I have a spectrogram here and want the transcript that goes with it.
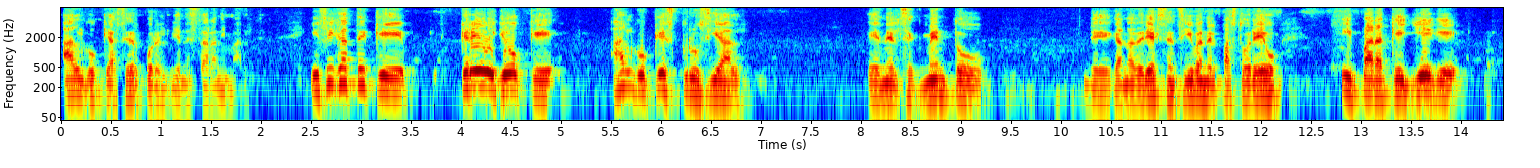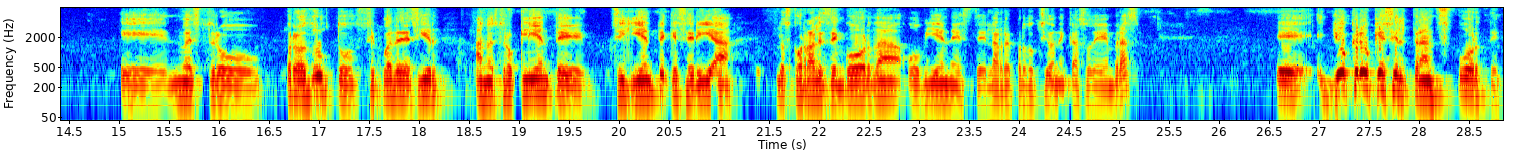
algo que hacer por el bienestar animal. Y fíjate que creo yo que algo que es crucial en el segmento de ganadería extensiva, en el pastoreo, y para que llegue eh, nuestro producto, se puede decir, a nuestro cliente siguiente, que sería los corrales de engorda o bien este, la reproducción en caso de hembras. Eh, yo creo que es el transporte.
